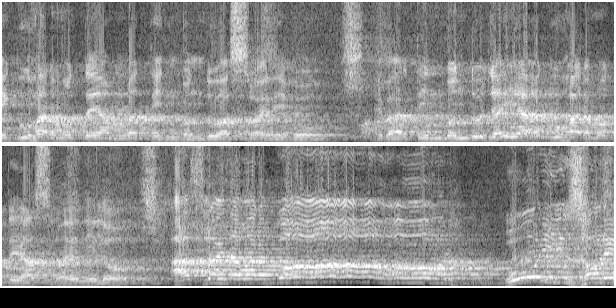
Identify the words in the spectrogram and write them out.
এই গুহার মধ্যে আমরা তিন বন্ধু আশ্রয় নিব। এবার তিন বন্ধু যাইয়া গুহার মধ্যে আশ্রয় নিল। আশ্রয় নেওয়ার পর ওই ঝড়ে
